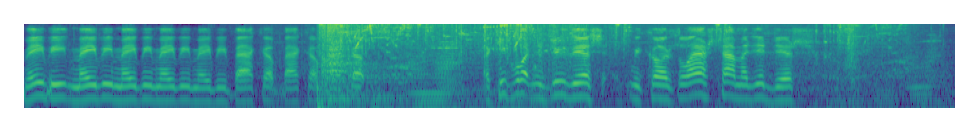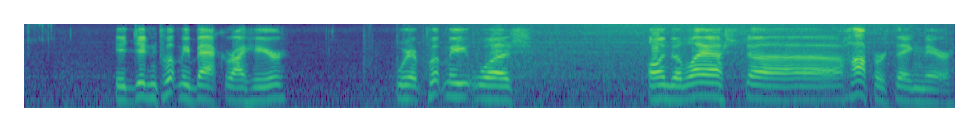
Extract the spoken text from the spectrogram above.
Maybe, maybe, maybe, maybe, maybe. Back up, back up, back up. I keep wanting to do this because the last time I did this, it didn't put me back right here. Where it put me was on the last uh, hopper thing there.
